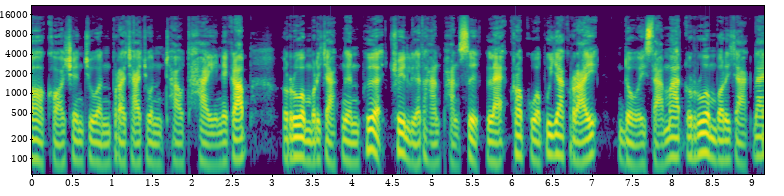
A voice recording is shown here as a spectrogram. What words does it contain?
ก็ขอเชิญชวนประชาชนชาวไทยนะครับ ร่วมบริจาคเงินเพื่อช่วยเหลือทหารผ่านศึก และครอบครัวผู้ยากไร้ โดยสามารถร่วมบริจาคได้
